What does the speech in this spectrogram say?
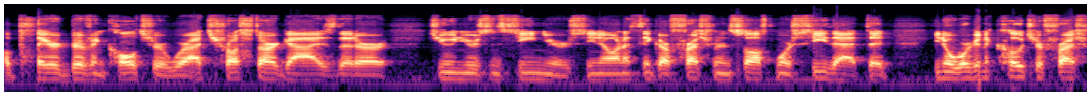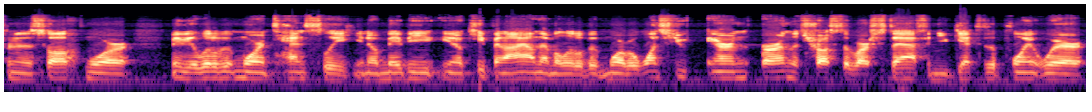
a player driven culture where I trust our guys that are juniors and seniors, you know, and I think our freshmen and sophomores see that, that, you know, we're going to coach a freshman and a sophomore maybe a little bit more intensely, you know, maybe, you know, keep an eye on them a little bit more. But once you earn, earn the trust of our staff and you get to the point where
